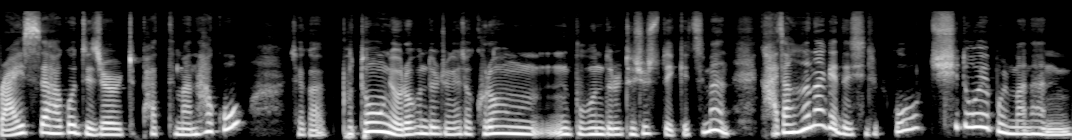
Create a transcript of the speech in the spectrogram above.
rice하고 디저트 파트만 하고 제가 보통 여러분들 중에서 그런 부분들을 드실 수도 있겠지만 가장 흔하게 드시고 시도해 볼 만한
